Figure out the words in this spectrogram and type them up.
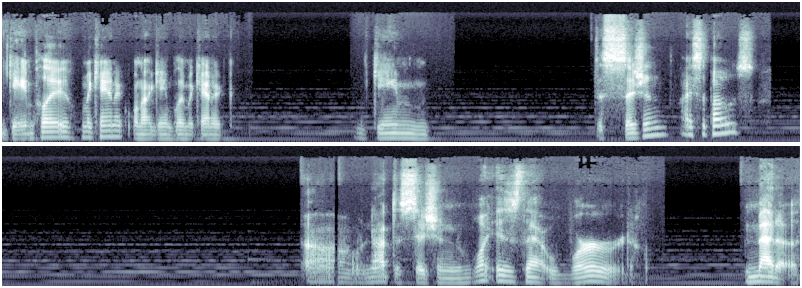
gameplay mechanic? Well not gameplay mechanic. Game decision i suppose Oh, not decision. What is that word? Meta.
